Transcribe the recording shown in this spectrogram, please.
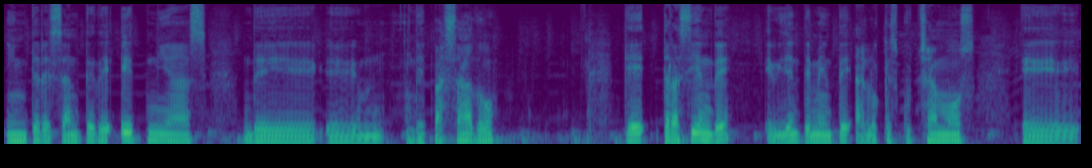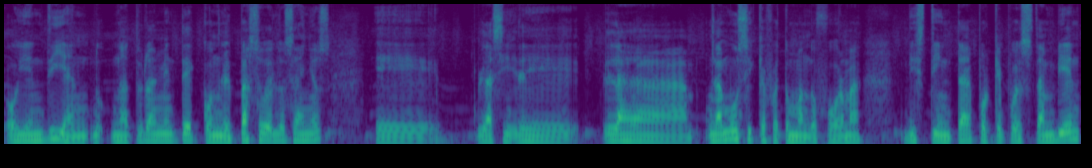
interesante de etnias, de, eh, de pasado, que trasciende evidentemente a lo que escuchamos eh, hoy en día. Naturalmente, con el paso de los años, eh, la, eh, la, la música fue tomando forma distinta, porque pues también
